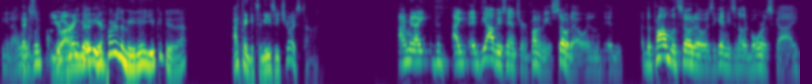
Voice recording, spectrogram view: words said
You know, That's When- you You're in the, media. You're part of the media. You could do that. I think it's an easy choice, Tom. I mean, I the, I the obvious answer in front of me is Soto, and and the problem with Soto is again he's another Boras guy.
